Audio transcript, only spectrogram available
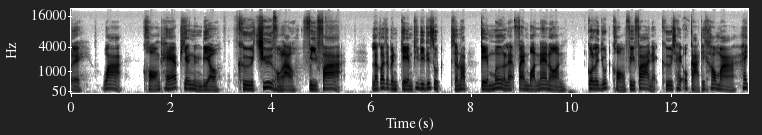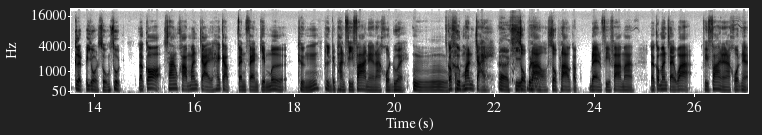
เลยว่าของแท้เพียงหนึ่งเดียว คือชื่อของเราฟีฟ่าแล้วก็จะเป็นเกมที่ดีที่สุดสำหรับเกมเมอร์และแฟนบอลแน่นอน กลยุทธ์ของฟีฟ่าเนี่ยคือใช้โอกาสที่เข้ามาให้เกิดประโยชน์สูงสุด แล้วก็สร้างความมั่นใจให้กับแฟนๆเกมเมอร์ถึงผลิตภัณฑ์ฟีฟ่าในอนาคตด้วยอืมก็คือมั่นใจเออคีโซแบพรรานวด์ so proud กับแบรนด์ฟีฟ่ามาก แล้วก็มั่นใจว่าฟีฟ่าในอนาคตเนี่ย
